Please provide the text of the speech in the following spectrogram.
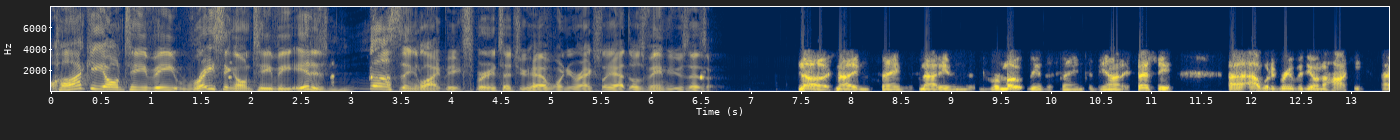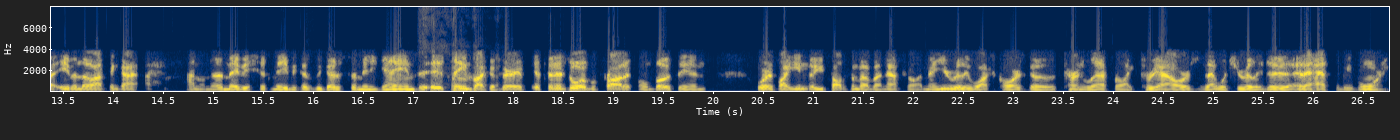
Hockey on TV, racing on TV, it is nothing like the experience that you have when you're actually at those venues, is it? No, it's not even the same. It's not even remotely the same, to be honest. Especially, uh, I would agree with you on the hockey. Uh, even though I think I, I don't know, maybe it's just me because we go to so many games. It, it seems like a very, it's an enjoyable product on both ends. Where it's like, you know, you talk to somebody about NASCAR, like, man, you really watch cars go turn left for like three hours. Is that what you really do? And it has to be boring.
